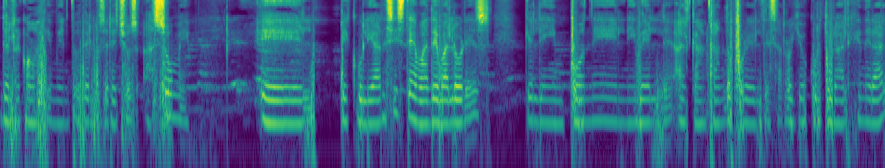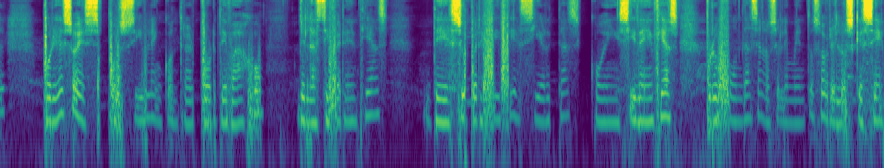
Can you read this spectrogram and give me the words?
del reconocimiento de los derechos asume el peculiar sistema de valores que le impone el nivel alcanzando por el desarrollo cultural general. Por eso es posible encontrar por debajo de las diferencias de superficie ciertas coincidencias profundas en los elementos sobre los que se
